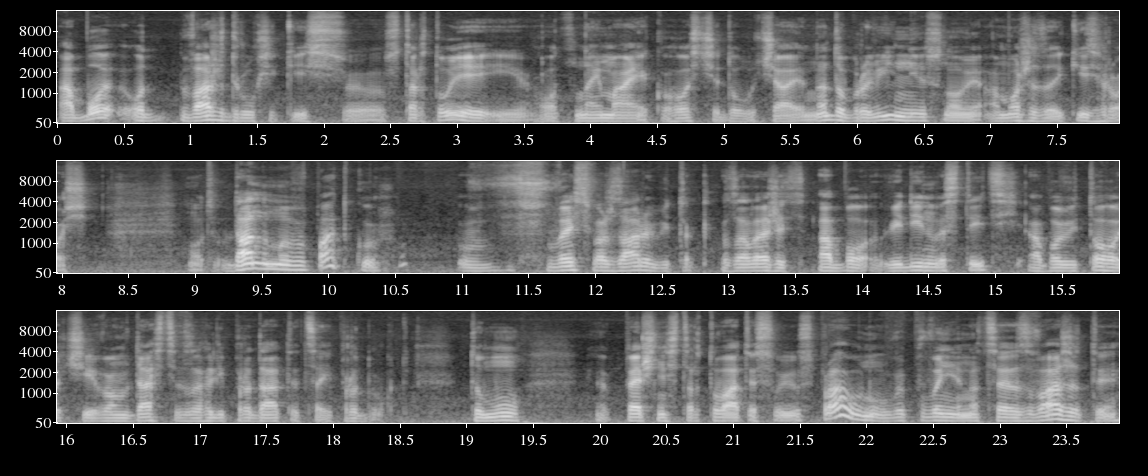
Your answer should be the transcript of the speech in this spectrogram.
Або от ваш друг якийсь е, стартує і от наймає когось чи долучає на добровільній основі, а може за якісь гроші. От, в даному випадку весь ваш заробіток залежить або від інвестицій, або від того, чи вам вдасться взагалі продати цей продукт. Тому, е, перш ніж стартувати свою справу, ну, ви повинні на це зважити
